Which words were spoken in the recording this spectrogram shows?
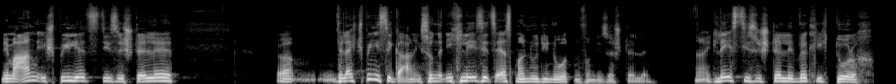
Wir an, ich spiele jetzt diese Stelle, ja, vielleicht spiele ich sie gar nicht, sondern ich lese jetzt erstmal nur die Noten von dieser Stelle. Ja, ich lese diese Stelle wirklich durch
